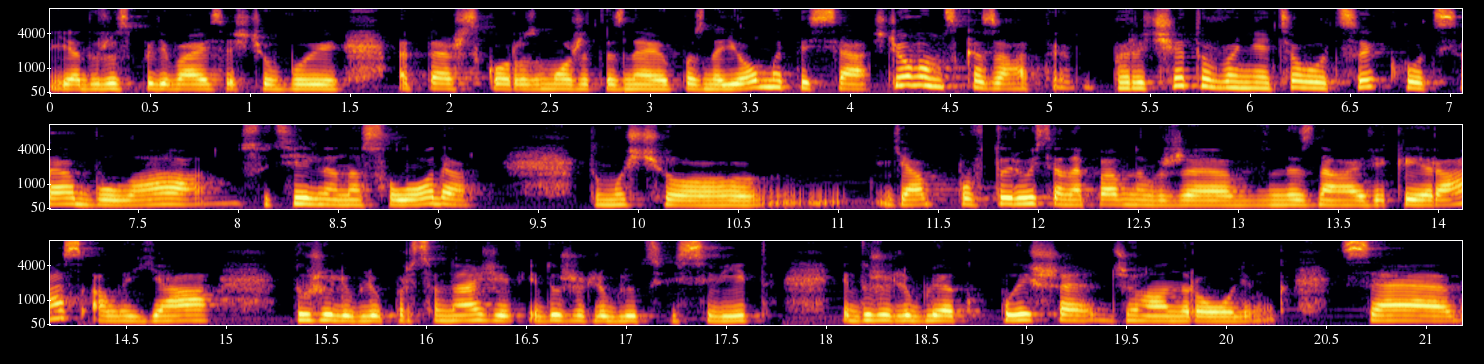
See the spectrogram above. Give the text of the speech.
я дуже сподіваюся, що ви теж скоро зможете з нею познайомитися. Що вам сказати? Перечитування цього циклу це була суцільна насолода. Тому що я повторюся, напевно, вже не знаю в який раз, але я дуже люблю персонажів і дуже люблю цей світ. Я дуже люблю, як пише Джоан Роулінг. Це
